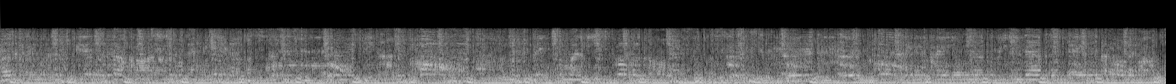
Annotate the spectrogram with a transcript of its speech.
横行天下，好汉当先。兄弟们，好！弟兄们，立功。兄弟们，好！我爱兄弟的兵，我爱兄弟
